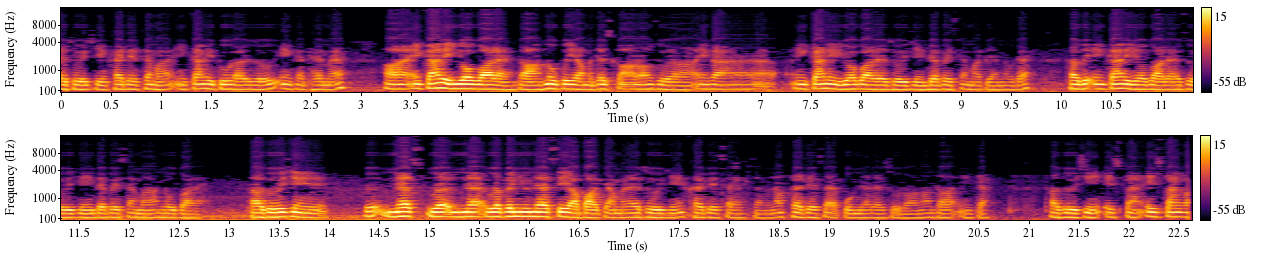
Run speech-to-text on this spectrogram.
တယ်ဆိုရင် credit side မှာ income လေးတိုးလာတယ်ဆို income ထည့်မယ်အာ income လေးရောသွားတယ်ဒါနှုတ်ပေးရမှာ discount around ဆိုတာ income income လေးရောသွားတယ်ဆိုရင် debit side မှာပြန်နှုတ်တယ် ဒါဆို income လေးရောသွားတယ်ဆိုရင် debit side မှာနှုတ်သွားတယ်ဒါဆိုရင် net net revenue net ဆေးရပါကြမလဲဆိုရင် credit side ဆံမယ်နော် credit side ပုံများတယ်ဆိုတော့နော်ဒါ income ဒါဆိုရင် expand expand က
